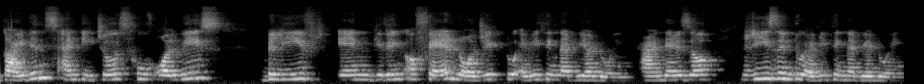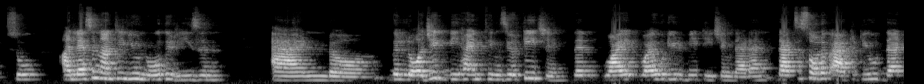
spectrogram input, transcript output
guidance and teachers who've always believed in giving a fair logic to everything that we are doing. And there is a reason to everything that we are doing. So unless and until you know the reason and um, the logic behind things you're teaching then why why would you be teaching that? And that's a sort of attitude that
